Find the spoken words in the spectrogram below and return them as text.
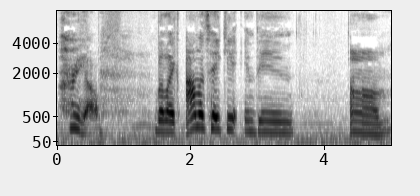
Hurry y'all but like i'm gonna take it and then um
